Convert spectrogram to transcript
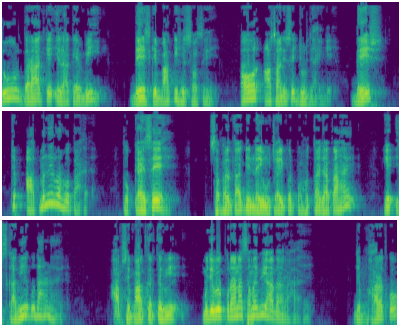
दूर दराज के इलाके भी देश के बाकी हिस्सों से और आसानी से जुड़ जाएँगे। देश जब आत्मनिर्भर होता है तो कैसे सफलता की नई ऊंचाई पर पहुँचता जाता है, ये इसका भी एक उदाहरण है। आपसे बात करते हुए मुझे वो पुराना समय भी याद आ रहा है, जब भारत को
